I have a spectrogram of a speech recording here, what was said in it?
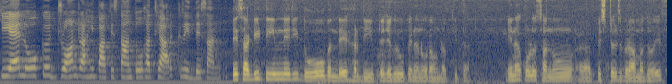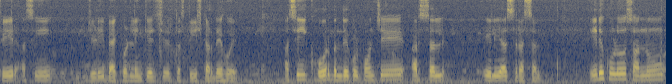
ਕਿ ਇਹ ਲੋਕ ਡਰੋਨ ਰਾਹੀਂ ਪਾਕਿਸਤਾਨ ਤੋਂ ਹਥਿਆਰ ਖਰੀਦਦੇ ਸਨ। ਇਹ ਸਾਡੀ ਟੀਮ ਨੇ ਜੀ ਦੋ ਬੰਦੇ, ਹਰਦੀਪ ਤੇ ਜਗਰੂਪ, ਇਹਨਾਂ ਨੂੰ ਰਾਉਂਡ ਅਪ ਕੀਤਾ। ਇਹਨਾਂ ਕੋਲੋਂ ਸਾਨੂੰ ਪਿਸਟਲਸ ਬਰਾਮਦ ਹੋਏ। ਫਿਰ ਅਸੀਂ ਜਿਹੜੀ ਬੈਕਵਰਡ ਲਿੰਕੇਜ ਤਫਤੀਸ਼ ਕਰਦੇ ਹੋਏ, ਅਸੀਂ ਇੱਕ ਹੋਰ ਬੰਦੇ ਕੋਲ ਪਹੁੰਚੇ, ਅਰਸਲ ਏਲੀਅਸ ਰਸਲ। ਇਹਦੇ ਕੋਲੋਂ ਸਾਨੂੰ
